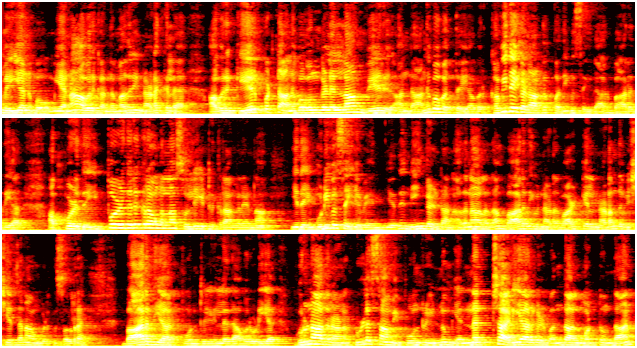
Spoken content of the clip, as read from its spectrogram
மெய் அனுபவம். ஏன்னா அவருக்கு அந்த மாதிரி நடக்கலை. அவருக்கு ஏற்பட்ட அனுபவங்கள் எல்லாம் வேறு. அந்த அனுபவத்தை அவர் கவிதைகளாக பதிவு செய்தார் பாரதியார். அப்பொழுது இப்பொழுது இருக்கிறவங்கெல்லாம் சொல்லிக்கிட்டு இருக்கிறாங்களேன்னா இதை முடிவு செய்ய வேண்டியது நீங்கள் தான். அதனால தான் பாரதி நட வாழ்க்கையில் நடந்த விஷயத்தை நான் உங்களுக்கு சொல்கிறேன் பாரதியார் போன்று இல்லது அவருடைய குருநாதரான குள்ளசாமி போன்று இன்னும் எண்ணற்ற அடியார்கள் வந்தால் மட்டும்தான்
